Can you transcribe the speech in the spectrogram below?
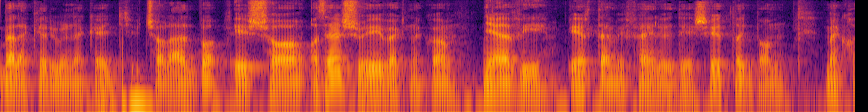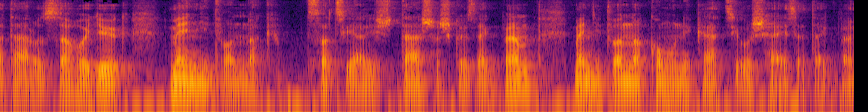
belekerülnek egy családba, és a, az első éveknek a nyelvi értelmi fejlődését nagyban meghatározza, hogy ők mennyit vannak szociális társas közegben, mennyit vannak kommunikációs helyzetekben.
